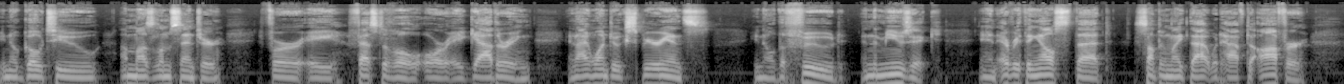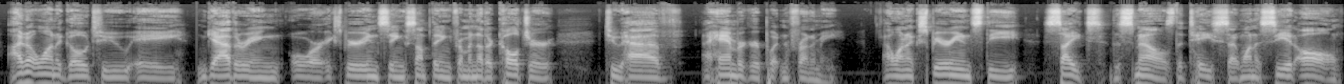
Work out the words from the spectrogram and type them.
you know, go to a Muslim center for a festival or a gathering and I want to experience, you know, the food and the music and everything else that something like that would have to offer. I don't want to go to a gathering or experiencing something from another culture to have a hamburger put in front of me. I want to experience the sights, the smells, the tastes. I want to see it all.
